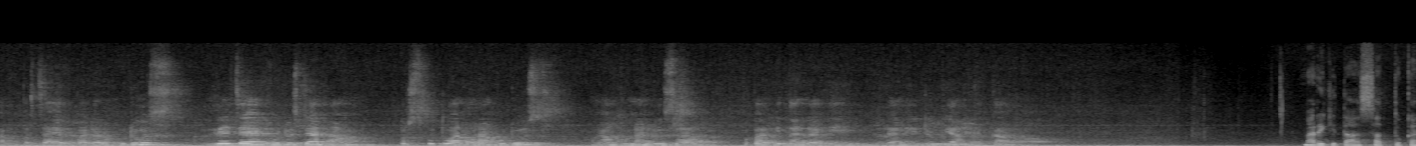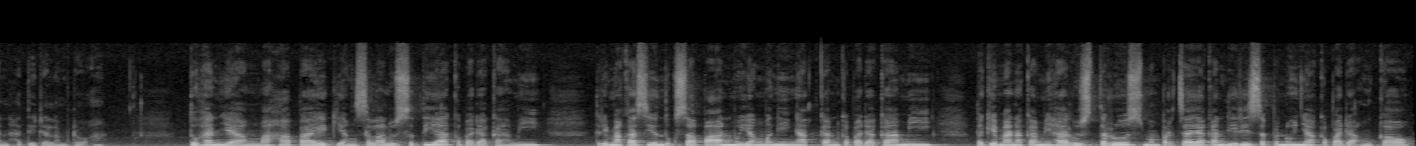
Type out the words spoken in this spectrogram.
Aku percaya kepada Roh Kudus, gereja yang kudus dan am, persekutuan orang kudus, pengampunan dosa, kebangkitan daging, dan hidup yang kekal. Mari kita satukan hati dalam doa. Tuhan yang maha baik yang selalu setia kepada kami, Terima kasih untuk sapaanmu yang mengingatkan kepada kami bagaimana kami harus terus mempercayakan diri sepenuhnya kepada Engkau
